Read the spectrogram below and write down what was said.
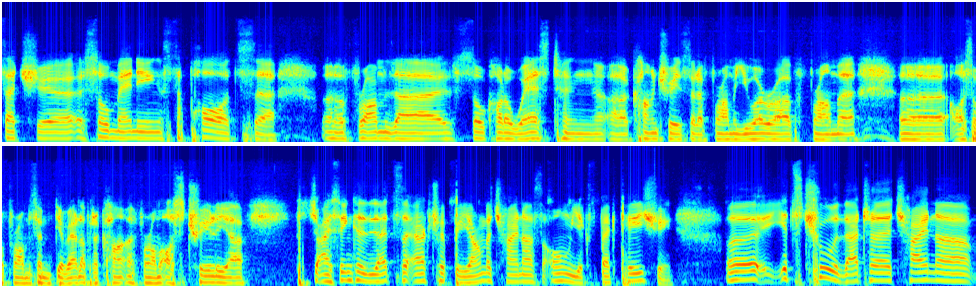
such uh, so many supports uh, uh, from the so-called Western uh, countries, from Europe, from uh, uh, also from some developed from Australia. I think that's actually beyond China's own expectation. it's true that China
